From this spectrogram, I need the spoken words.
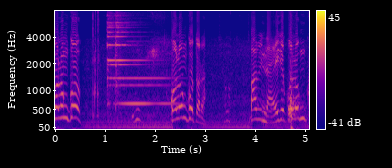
কলঙ্ক। কলঙ্ক তোরা। পাবি না এই যে কলঙ্ক।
